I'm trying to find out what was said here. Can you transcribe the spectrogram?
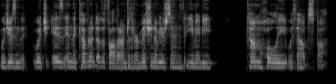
which is in the, which is in the covenant of the Father unto the remission of your sins, that ye may be come holy without spot.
